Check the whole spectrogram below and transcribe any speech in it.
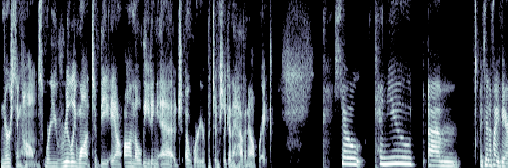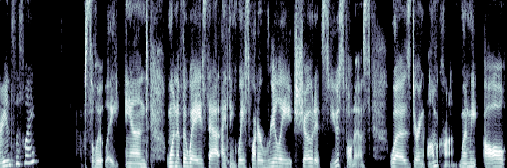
nursing homes, where you really want to be on the leading edge of where you're potentially going to have an outbreak. So, can you um, identify variants this way? Absolutely. And one of the ways that I think wastewater really showed its usefulness was during Omicron, when we all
